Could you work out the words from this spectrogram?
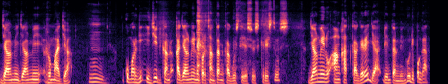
jalmi-jalmi remaja Hmm. kumargi ka ka jalmi nu percantan ka Gusti Yesus Kristus, jalmi nu angkat ka gereja dinten Minggu dipegat.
